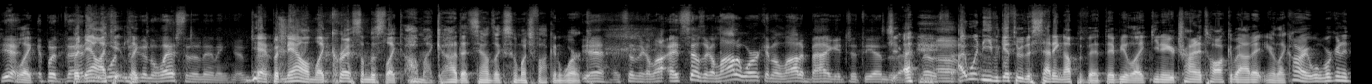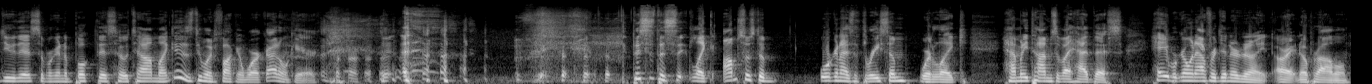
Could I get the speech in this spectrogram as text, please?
Yeah, Like, but then now I can't like, even last in an inning. Yeah, but now I'm like Chris. I'm just like, oh my god, that sounds like so much fucking work. yeah, it sounds like a lot. It sounds like a lot of work and a lot of baggage at the end of I. No, I wouldn't even get through the setting up of it. They'd be like, you know, you're trying to talk about it, and you're like, all right, well, we're gonna do this, and we're gonna book this hotel. I'm like, this is too much fucking work. I don't care. this is the like I'm supposed to organize a threesome where like, how many times have I had this? Hey, we're going out for dinner tonight. All right, no problem.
